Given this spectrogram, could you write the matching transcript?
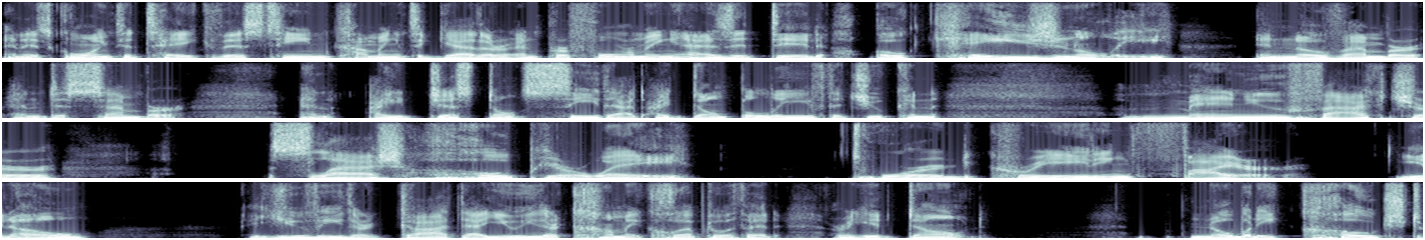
And it's going to take this team coming together and performing as it did occasionally in November and December. And I just don't see that. I don't believe that you can manufacture slash hope your way toward creating fire you know, you've either got that, you either come equipped with it or you don't. Nobody coached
